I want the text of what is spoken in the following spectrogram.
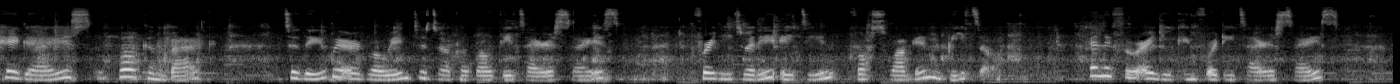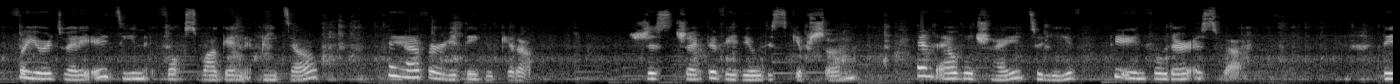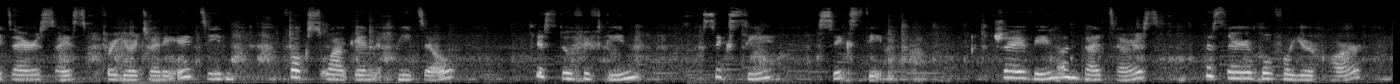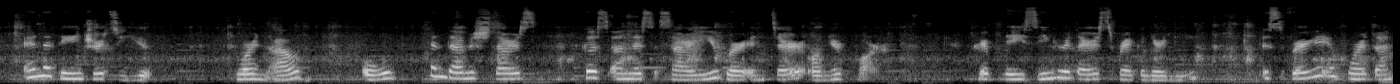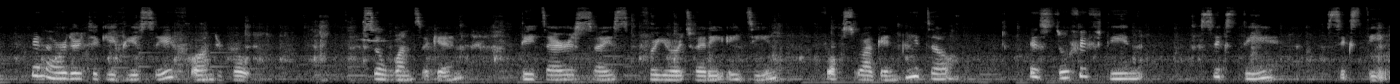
Hey guys, welcome back. Today we are going to talk about the tire size for the 2018 Volkswagen Beetle. And if you are looking for the tire size for your 2018 Volkswagen Beetle, I have already looked it up. Just check the video description and I will try to leave the info there as well. The tire size for your 2018 Volkswagen Beetle is 215 60 16. Driving on bad tires is terrible for your car and a danger to you. Worn out, old, and damaged tires cause unnecessary wear and tear on your car. Replacing your tires regularly is very important in order to keep you safe on the road. So once again, the tire size for your 2018 Volkswagen Beetle is 215 60 16.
